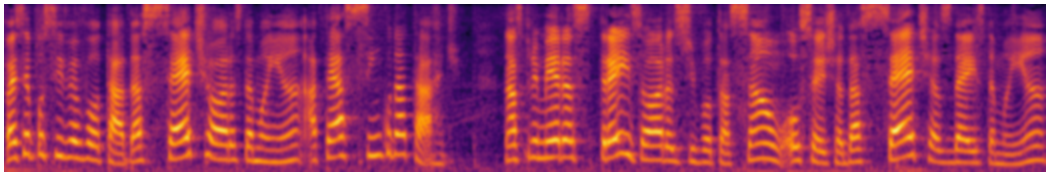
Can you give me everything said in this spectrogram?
Vai ser possível votar das 7 horas da manhã até as 5 da tarde. Nas primeiras três horas de votação, ou seja, das 7 às 10 da manhã,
